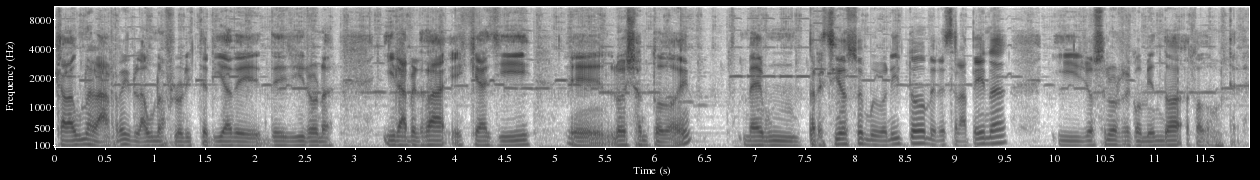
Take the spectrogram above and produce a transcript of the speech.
cada una la arregla una floristería de, Girona. Y la verdad es que allí eh, lo echan todo, ¿eh? Es un precioso, es muy bonito, merece la pena y yo se lo recomiendo a, todos ustedes.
